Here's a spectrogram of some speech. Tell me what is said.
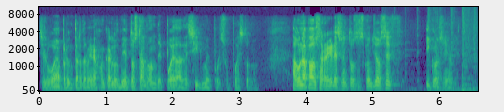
Se lo voy a preguntar también a Juan Carlos Nieto hasta donde pueda decirme, por supuesto. ¿no? Hago una pausa, regreso entonces con Joseph y con el señor Nieto.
